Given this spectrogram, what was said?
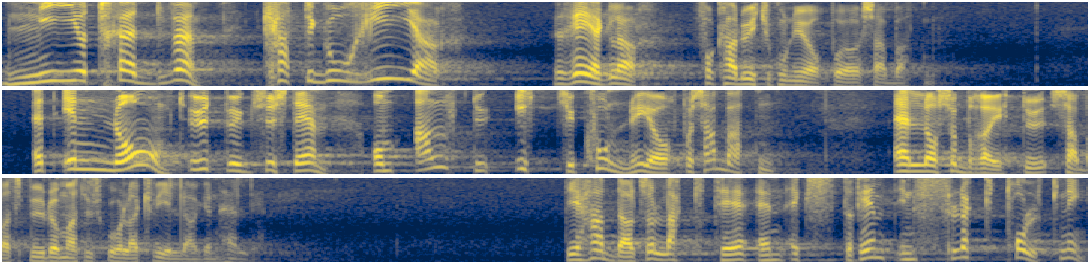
39 kategorier regler for hva du ikke kunne gjøre på sabbaten. Et enormt utbygd system om alt du ikke kunne gjøre på sabbaten. Eller så brøt du sabbatsbudet om at du skulle holde hviledagen hellig. De hadde altså lagt til en ekstremt innfløkt tolkning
